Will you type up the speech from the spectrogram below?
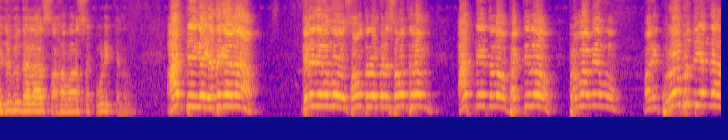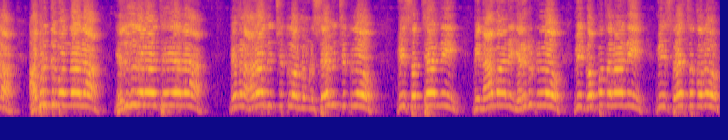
ఎదుగుదల సహవాస కూడికలు. ఆత్మీయంగా ఎదగాల. దినదినము సంవత్సరం పడి సంవత్సరం ఆత్మీయతలో భక్తిలో ప్రభా మేము మరి పురోభివృద్ధి చెందాలా? అభివృద్ధి పొందాలా? ఎదుగుదల చేయాలా? మిమ్మల్ని ఆరాధించట్లో మిమ్మల్ని సేవించట్లో మీ సత్యాన్ని మీ నామాన్ని ఎరుగుటలో మీ గొప్పతనాన్ని మీ శ్రేష్టతను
